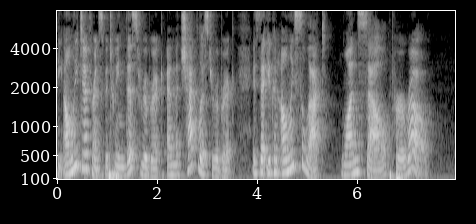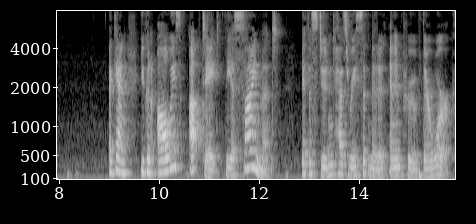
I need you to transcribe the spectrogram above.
The only difference between this rubric and the checklist rubric is that you can only select one cell per row. Again, you can always update the assignment if a student has resubmitted and improved their work.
